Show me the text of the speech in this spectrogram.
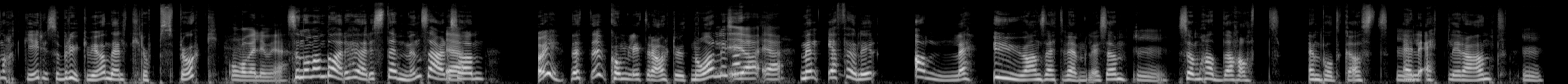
snakker, så bruker vi jo en del kroppsspråk. Og veldig mye. Så når man bare hører stemmen, så er det Ja. sånn Oi, dette kom litt rart ut nå, liksom. Ja, ja. Men jeg føler alle, uansett hvem, liksom, Mm. som hadde hatt en podkast Mm. eller et eller annet, Mm.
